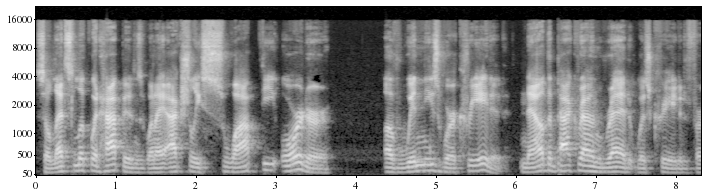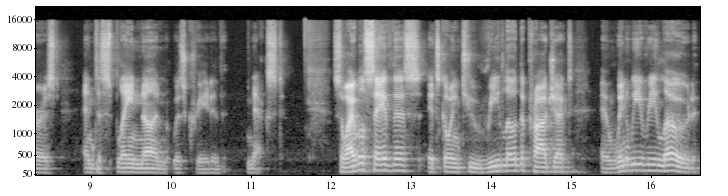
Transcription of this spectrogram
So let's look what happens when I actually swap the order of when these were created. Now the background red was created first and display none was created next. So I will save this. It's going to reload the project. And when we reload,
